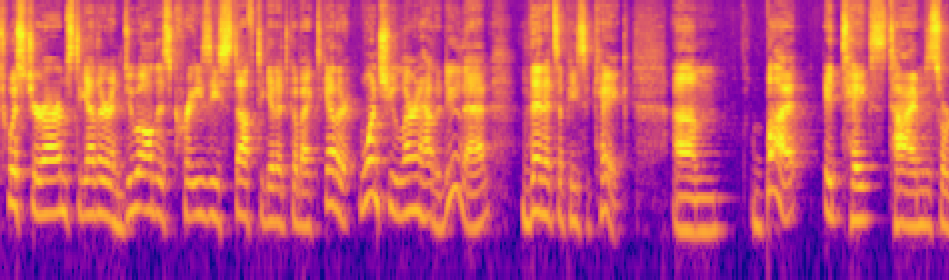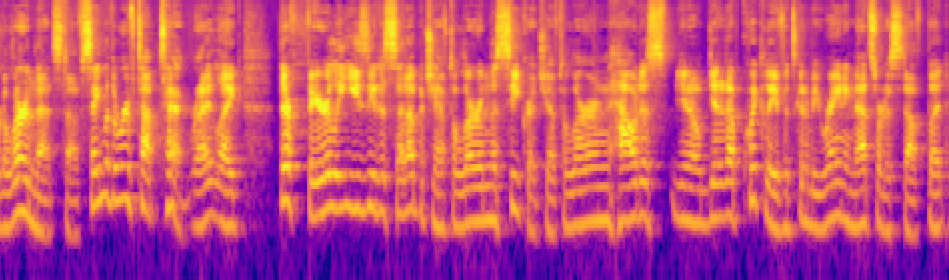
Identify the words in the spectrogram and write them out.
twist your arms together and do all this crazy stuff to get it to go back together. Once you learn how to do that, then it's a piece of cake. Um, but it takes time to sort of learn that stuff. Same with the rooftop tent, right? Like, they're fairly easy to set up, but you have to learn the secrets. You have to learn how to, you know, get it up quickly if it's going to be raining, that sort of stuff. But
